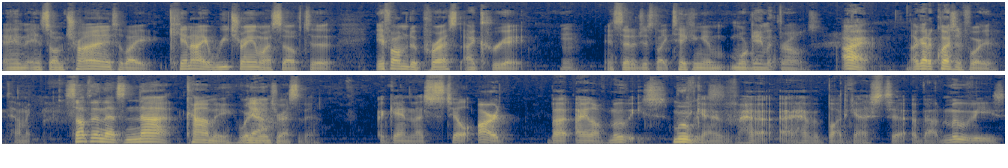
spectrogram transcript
And, and so I'm trying to like, can I retrain myself to, if I'm depressed, I create instead of just like taking in more Game of Thrones. All right. I got a question for you. Tell me Something that's not comedy. What are you interested in? again. That's still art, but I love movies. Movies. Like I've, I have a podcast uh, about movies.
